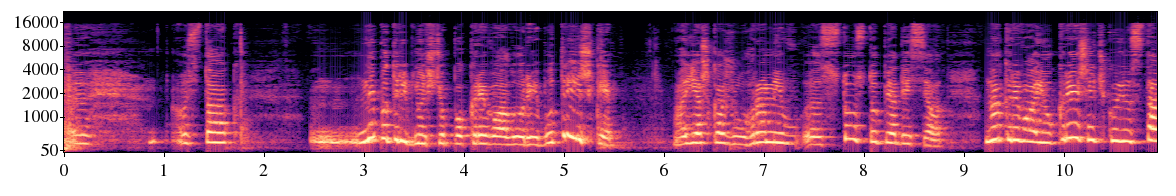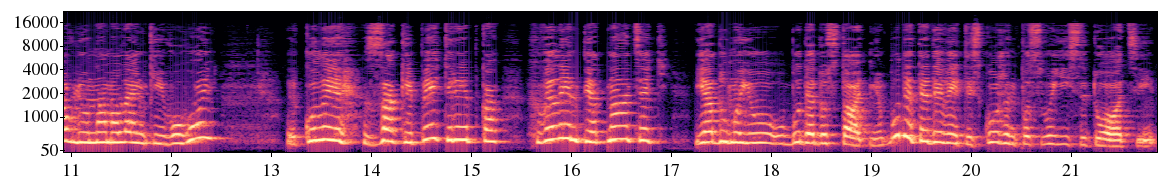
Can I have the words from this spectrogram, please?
Е, ось так. Не потрібно, щоб покривало рибу. Трішки. Я ж кажу, грамів е, 100-150. Накриваю кришечкою, ставлю на маленький вогонь. Е, Коли закипить рибка, хвилин 15, я думаю, буде достатньо. Будете дивитись кожен по своїй ситуації.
